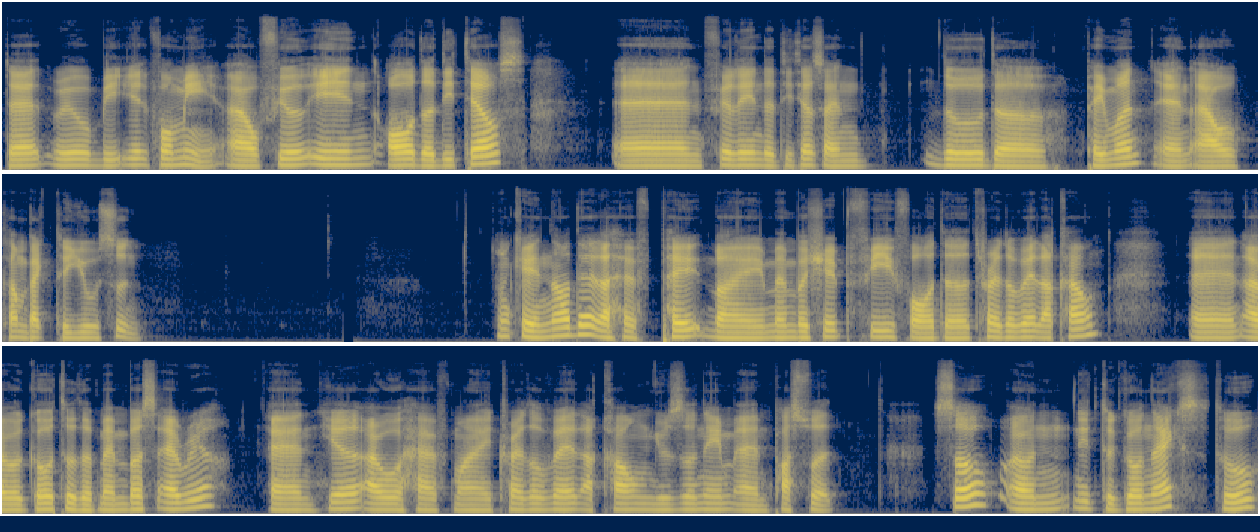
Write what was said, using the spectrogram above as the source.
that will be it for me. I'll fill in all the details and fill in the details and do the payment and I'll come back to you soon. Okay, now that I have paid my membership fee for the Tradovate account and I will go to the members area and here I will have my Tradovate account username and password. So I'll need to go next to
